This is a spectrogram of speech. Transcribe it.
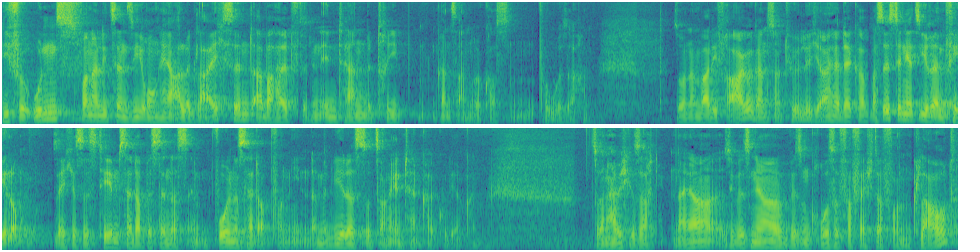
die für uns von der Lizenzierung her alle gleich sind, aber halt für den internen Betrieb ganz andere Kosten verursachen. So, und dann war die Frage ganz natürlich, ja, Herr Decker, was ist denn jetzt Ihre Empfehlung? Welches System-Setup ist denn das empfohlene Setup von Ihnen, damit wir das sozusagen intern kalkulieren können? So, dann habe ich gesagt, naja, Sie wissen ja, wir sind große Verfechter von Cloud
